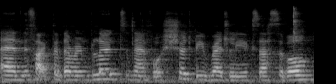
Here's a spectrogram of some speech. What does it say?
and the fact that they're in blood and therefore should be readily accessible,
